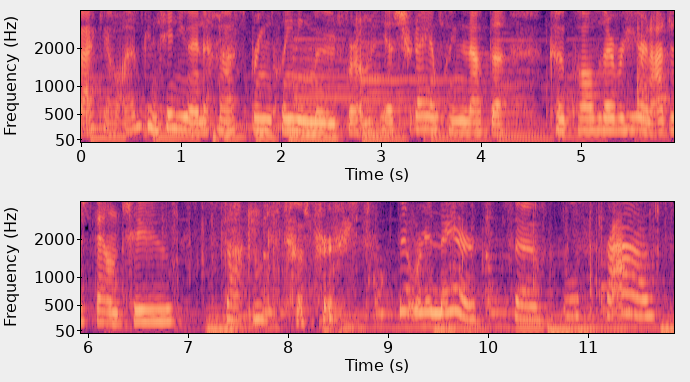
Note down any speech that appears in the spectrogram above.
Back, y'all. I'm continuing my spring cleaning mood from yesterday. I'm cleaning out the coat closet over here, and I just found two stocking stuffers that were in there. So, a little surprise.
